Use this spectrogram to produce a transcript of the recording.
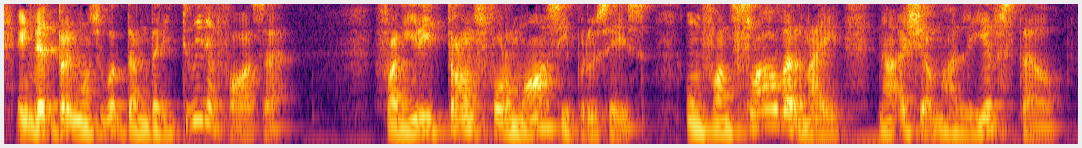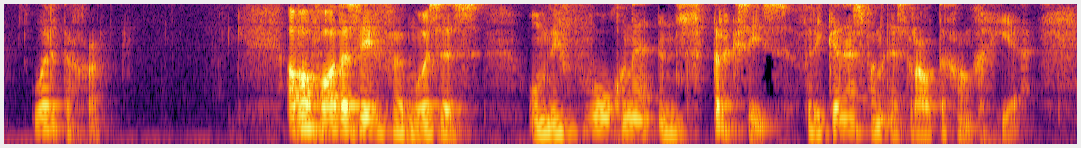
En dit bring ons ook dan by die tweede fase van hierdie transformasieproses om van slawerny na 'n Shema leefstyl oor te gaan. Abba Vader sê vir Moses om die volgende instruksies vir die kinders van Israel te gaan gee.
